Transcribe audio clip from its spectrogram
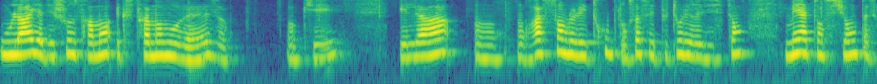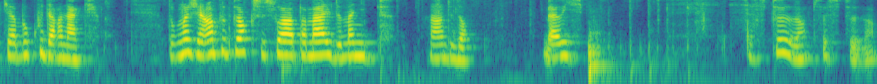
Où là, il y a des choses vraiment extrêmement mauvaises. Ok. Et là, on, rassemble les troupes. Donc ça, c'est plutôt les résistants. Mais attention, parce qu'il y a beaucoup d'arnaques. Donc moi, j'ai un peu peur que ce soit pas mal de manip hein, dedans. Bah oui. Ça se peut, hein, ça se peut. Hein.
